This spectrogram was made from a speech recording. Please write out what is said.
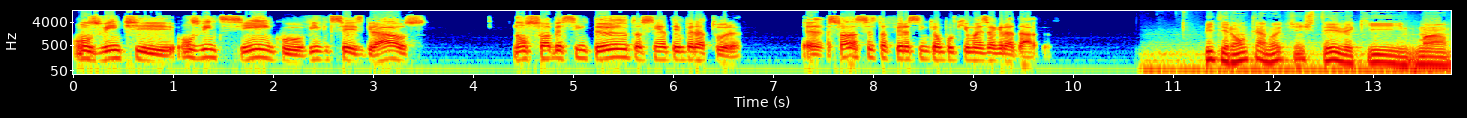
uns 20, uns 25, 26 graus não sobe assim tanto assim a temperatura. É só na sexta-feira assim que é um pouquinho mais agradável. Peter, ontem à noite a gente teve aqui uma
